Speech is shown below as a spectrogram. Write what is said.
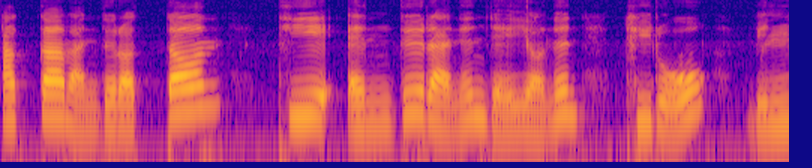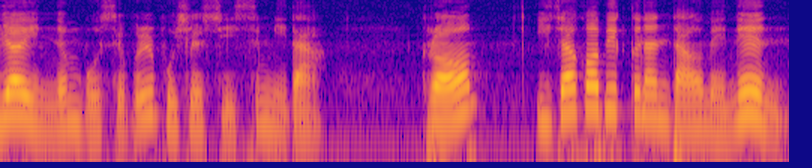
아까 만들었던 the end라는 레이어는 뒤로 밀려 있는 모습을 보실 수 있습니다. 그럼 이 작업이 끝난 다음에는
